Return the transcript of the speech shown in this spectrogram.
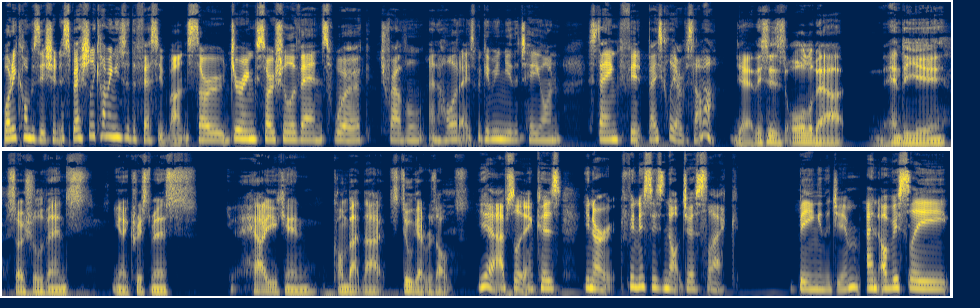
body composition, especially coming into the festive months. So during social events, work, travel, and holidays, we're giving you the tea on staying fit basically over summer. Yeah, this is all about end of year social events, you know, Christmas, how you can combat that, still get results. Yeah, absolutely. And Because, you know, fitness is not just like being in the gym. And obviously,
